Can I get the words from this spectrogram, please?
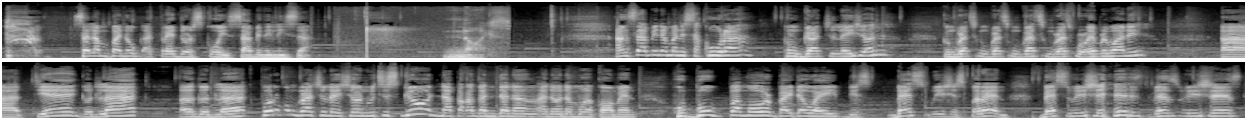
sa lambanog at Trader's Cois, sabi ni Lisa. Nice. Ang sabi naman ni Sakura, congratulations. Congrats, congrats, congrats, congrats for everyone eh. At yeah, good luck. Uh, good luck. Puro congratulations, which is good. Napakaganda ng ano ng mga comment. Hubog pa more, by the way. Best, best wishes pa rin. Best wishes, best wishes.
